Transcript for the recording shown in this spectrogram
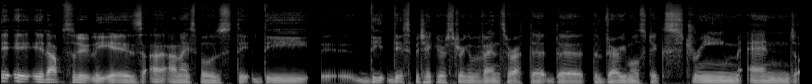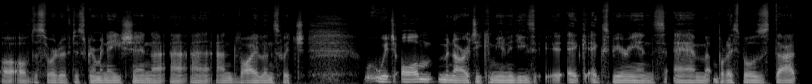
It, it absolutely is, and I suppose the, the the this particular string of events are at the the, the very most extreme end of the sort of discrimination and violence which which all minority communities experience. Um, but I suppose that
